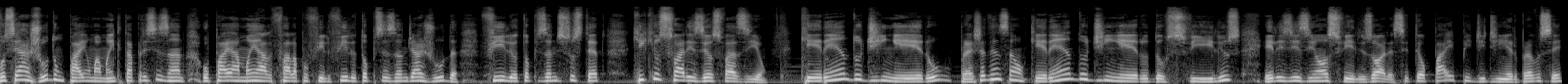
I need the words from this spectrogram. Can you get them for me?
você ajuda um pai e uma mãe que está precisando. O pai e a mãe fala para o filho: Filho, eu estou precisando de ajuda. Filho, eu estou precisando de sustento. O que, que os fariseus faziam? Querendo dinheiro, preste atenção, querendo dinheiro dos filhos, eles diziam aos filhos: Olha, se teu pai pedir dinheiro para você,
